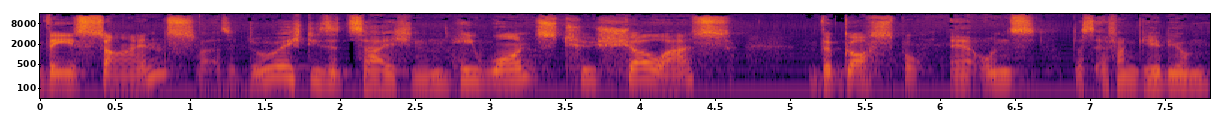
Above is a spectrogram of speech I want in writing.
these signs, Weil also durch diese Zeichen He wants to show us the gospel. er uns das Evangelium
